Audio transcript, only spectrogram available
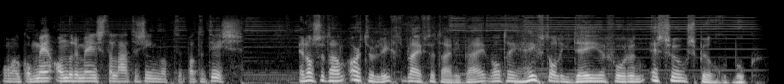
Om ook op me- andere mensen te laten zien wat, wat het is. En als het aan Arthur ligt, blijft het daar niet bij, want hij heeft al ideeën voor een Esso speelgoedboek.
